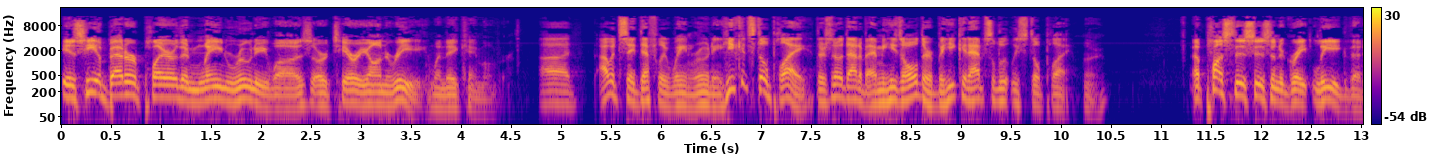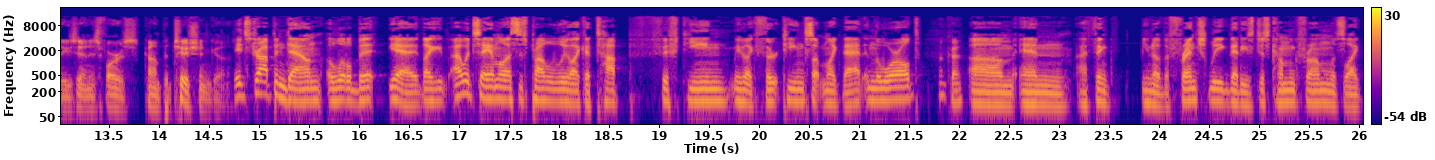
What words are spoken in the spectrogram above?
Is he a better player than Wayne Rooney was or Thierry Henry when they came over? Uh, I would say definitely Wayne Rooney. He could still play. There's no doubt about it. I mean, he's older, but he could absolutely still play. Uh, plus, this isn't a great league that he's in as far as competition goes. It's dropping down a little bit. Yeah, like I would say MLS is probably like a top 15, maybe like 13, something like that in the world. Okay. Um, and I think, you know, the French league that he's just coming from was like,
